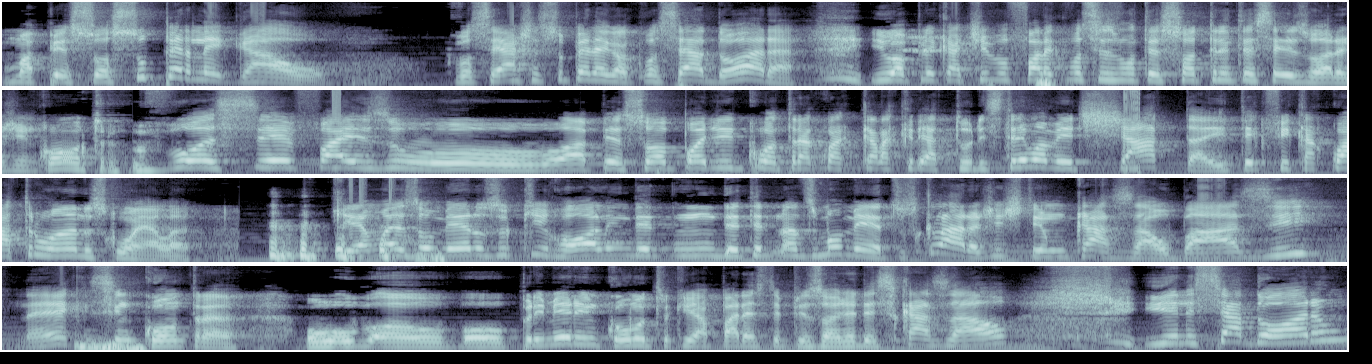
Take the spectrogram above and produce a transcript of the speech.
uma pessoa super legal, que você acha super legal, que você adora, e o aplicativo fala que vocês vão ter só 36 horas de encontro, você faz o. A pessoa pode encontrar com aquela criatura extremamente chata e ter que ficar 4 anos com ela. Que é mais ou menos o que rola em, de- em determinados momentos. Claro, a gente tem um casal base, né? Que se encontra. O, o- o- primeiro encontro que aparece no episódio é desse casal. E eles se adoram,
